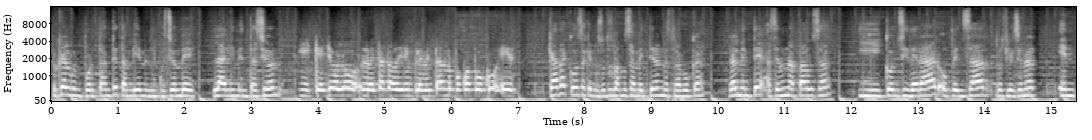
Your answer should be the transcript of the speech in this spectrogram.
Creo que algo importante también en la cuestión de la alimentación y que yo lo, lo he tratado de ir implementando poco a poco es cada cosa que nosotros vamos a meter en nuestra boca, realmente hacer una pausa y considerar o pensar, reflexionar en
